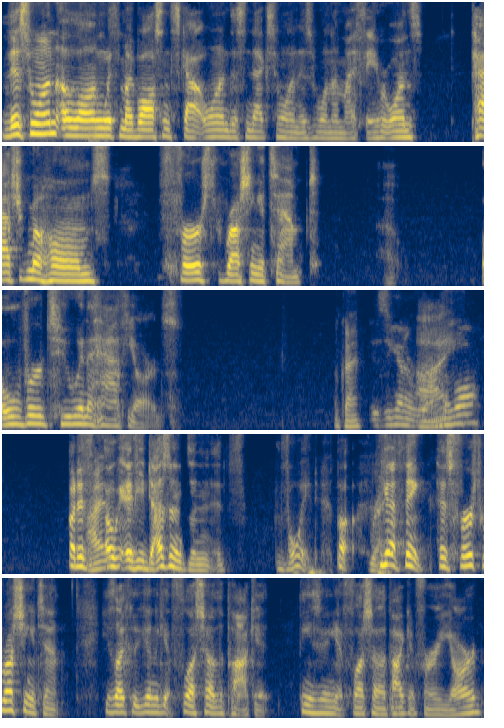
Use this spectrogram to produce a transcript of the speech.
This one, along with my Boston Scott one, this next one is one of my favorite ones. Patrick Mahomes' first rushing attempt Oh. over two and a half yards. Okay. Is he going to run I- the ball? But if I- okay, if he doesn't, then it's void. But Right. you got to think his first rushing attempt, he's likely going to get flushed out of the pocket. I think he's going to get flushed out of the pocket for a yard.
